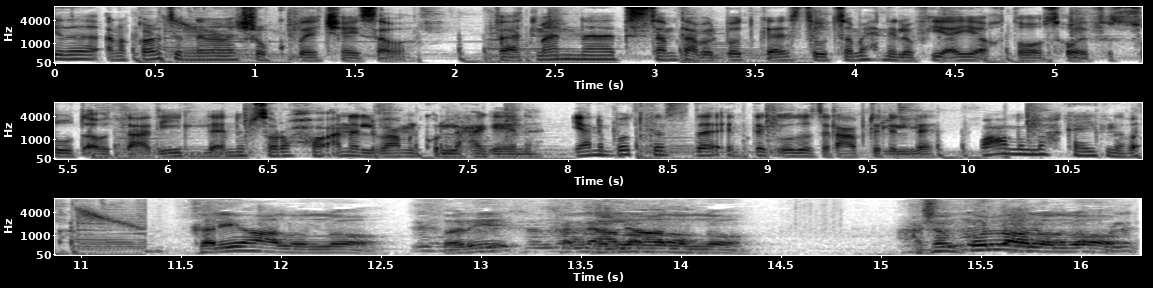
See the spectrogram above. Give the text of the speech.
كده أنا قررت إننا نشرب كوباية شاي سوا. فأتمنى تستمتع بالبودكاست وتسامحني لو في أي أخطاء سواء في الصوت أو التعديل لأن بصراحة أنا اللي بعمل كل حاجة هنا. يعني البودكاست ده إنتاج أوضة العبد لله. وعلى الله حكايتنا بقى. خليها على الله. فريق خليها على الله. عشان كله على الله.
